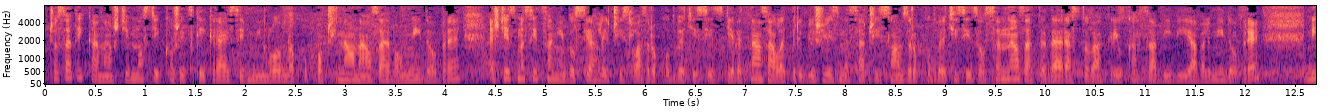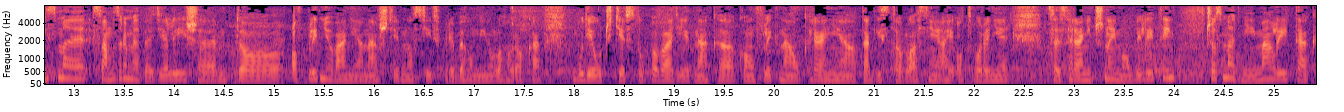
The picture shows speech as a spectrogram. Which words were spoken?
Čo sa týka návštevnosti, Košický kraj si v minulom roku počínal naozaj veľmi dobre. Ešte sme síce nedosiahli čísla z roku 2019, ale približili sme sa číslam z roku 2018 a teda rastová krivka sa vyvíja veľmi dobre. My sme samozrejme vedeli, že do ovplyvňovania návštevnosti v priebehu minulého roka bude určite vstupovať jednak konflikt na Ukrajine a takisto vlastne aj otvorenie cez hraničnej mobility. Čo sme vnímali, tak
